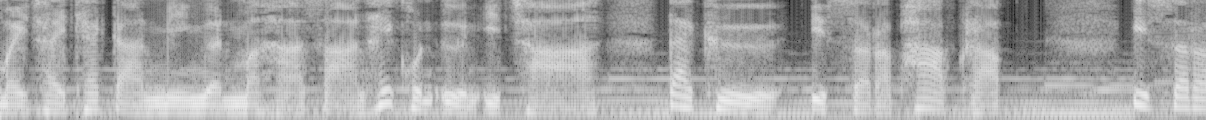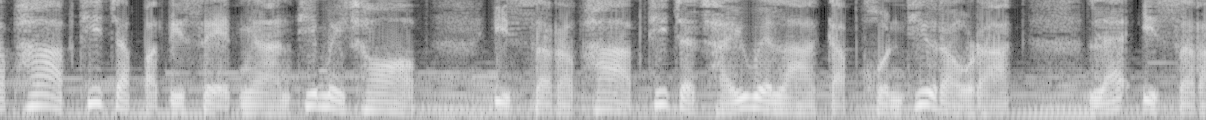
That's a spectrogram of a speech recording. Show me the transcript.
ไม่ใช่แค่การมีเงินมหาศาลให้คนอื่นอิจฉา แต่คืออิสรภาพครับ อิสรภาพที่จะปฏิเสธงานที่ไม่ชอบ อิสรภาพที่จะใช้เวลากับคนที่เรารัก และอิสร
